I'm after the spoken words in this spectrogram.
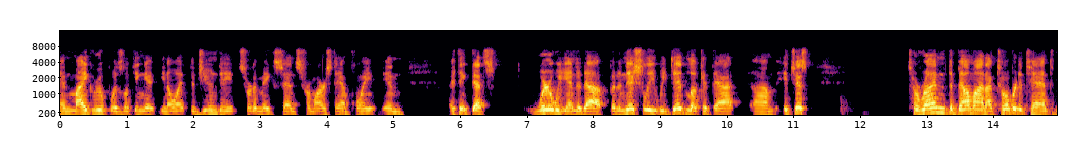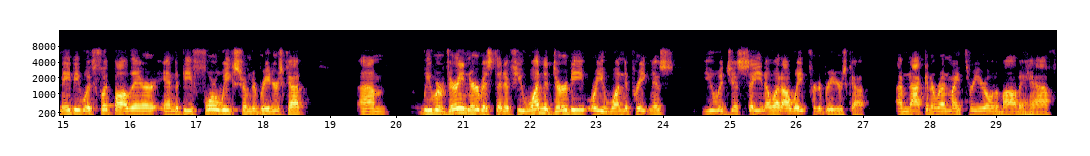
and my group was looking at you know what the June date sort of makes sense from our standpoint, and I think that's where we ended up. But initially we did look at that. Um, it just to run the Belmont October to 10th, maybe with football there, and to be four weeks from the Breeders' Cup. Um, we were very nervous that if you won the Derby or you won the Preakness, you would just say, you know what, I'll wait for the Breeders' Cup. I'm not going to run my three year old a mile and a half.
